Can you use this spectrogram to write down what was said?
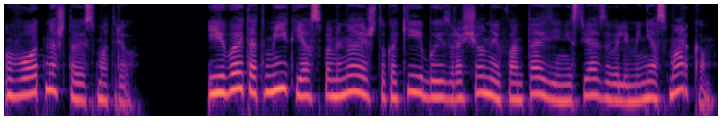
Вот на что я смотрю. И в этот миг я вспоминаю, что какие бы извращенные фантазии не связывали меня с Марком,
